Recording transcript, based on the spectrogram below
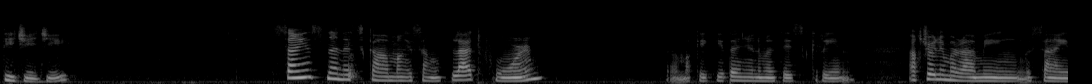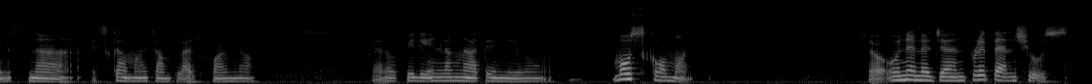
TGG? Signs na na-scam ang isang platform So, makikita nyo naman sa screen. Actually, maraming signs na scam ang isang platform, no? Pero, piliin lang natin yung most common. So, una na dyan, pretentious.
